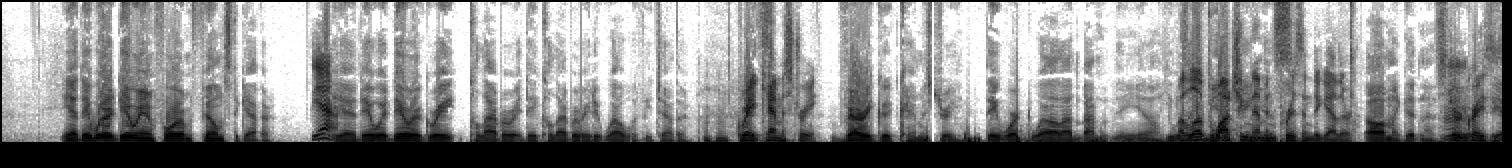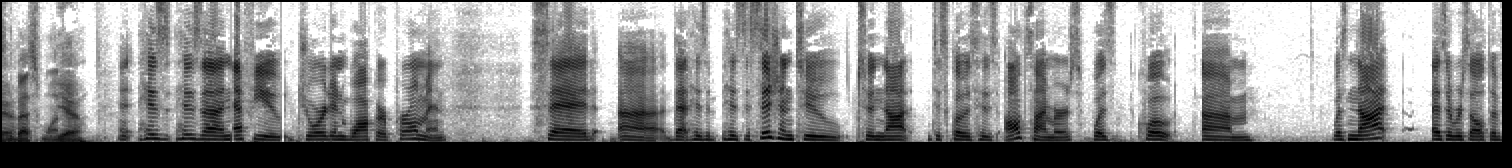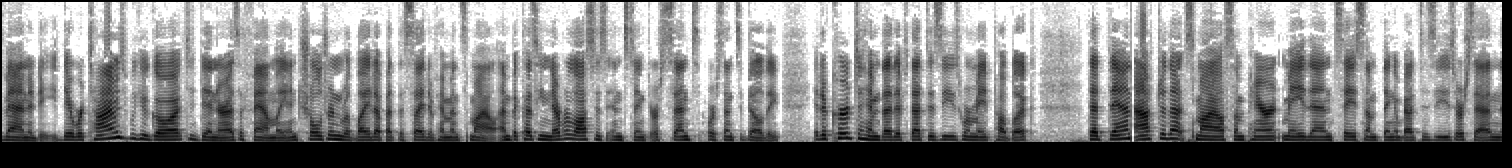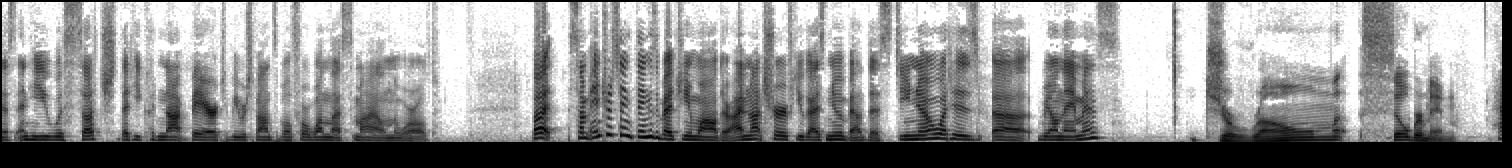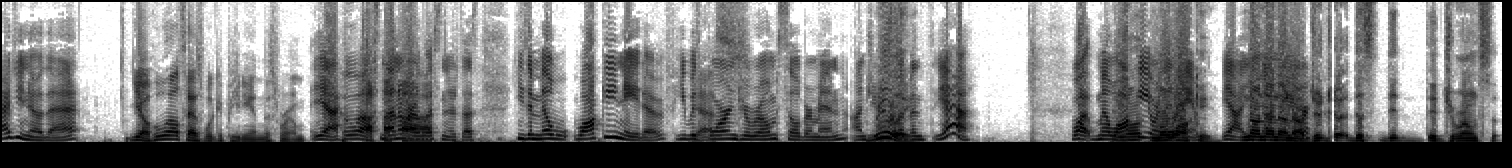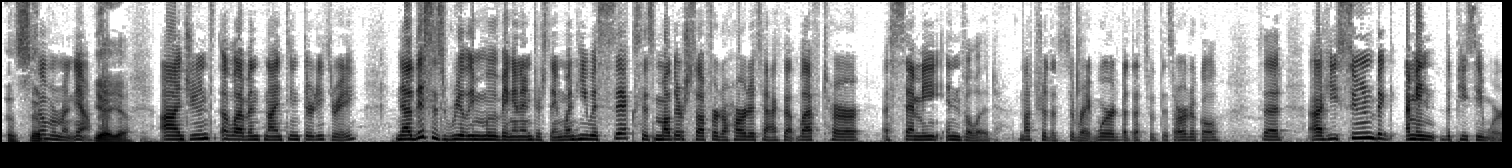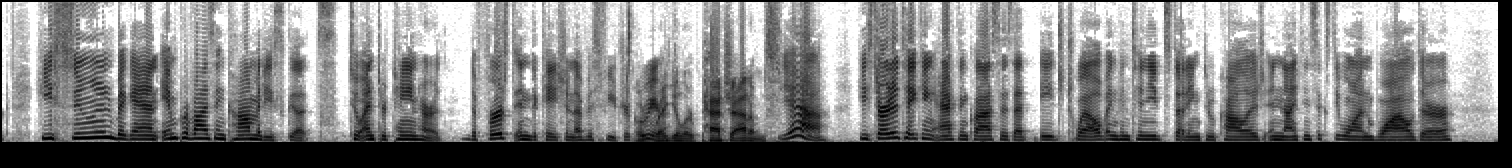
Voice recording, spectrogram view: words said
Yeah, they were they were in four films together. Yeah, Yeah, they were they were great collaborate. They collaborated well with each other. Great chemistry. Very good chemistry. They worked well. I'm, I'm you know, he was. I a loved comedic watching them in prison together. Oh my goodness. Stir They- Crazy's yeah. the best one. Yeah. his his uh, nephew Jordan Walker Pearlman said uh, that his his decision to to not disclose his Alzheimer's was quote um, was not as a result of vanity. There were times we could go out to dinner as a family and children would light up at the sight of him and smile. And because he never lost his instinct or sense or sensibility, it occurred to him that if that disease were made public, that then after that smile some parent may then say something about disease or sadness and he was such that he could not bear to be responsible for one less smile in the world. But some interesting things about Gene Wilder. I'm not sure if you guys knew about this. Do you know what his uh, real name is? Jerome Silberman. How do you know that? Yo, who else has Wikipedia in this room? Yeah, who else? None of our listeners does. He's a Milwaukee native. He was Yes. born Jerome Silberman on June Really? 11th. Yeah. What, Milwaukee You or know, the Milwaukee. name? Yeah. No, no, no, no. J- J- this did did Jerome S- uh, Sil- Silberman, yeah. Yeah, yeah. on June 11th, 1933. Now, this is really moving and interesting. When he was six, his mother suffered a heart attack that left her a semi invalid. Not sure that's the right word, but that's what this article said. Uh, he soon, be- I mean, the PC word. He soon began improvising comedy skits to entertain her, the first indication of his future career. A regular Patch Adams. Yeah. He started taking acting classes at age 12 and continued studying through college. In 1961, Wilder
